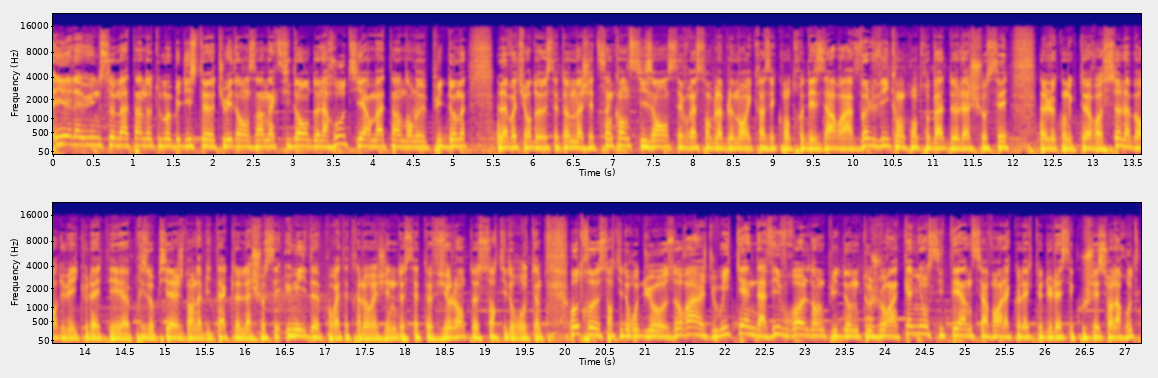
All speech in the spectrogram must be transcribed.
Et elle a eu une ce matin, un automobiliste tué dans un accident de la route hier matin dans le Puy-de-Dôme. La voiture de cet homme âgé de 56 ans s'est vraisemblablement écrasée contre des arbres à Volvic en contrebas de la chaussée. Le conducteur seul à bord du véhicule a été pris au piège dans l'habitacle. La chaussée humide pourrait être à l'origine de cette violente sortie de route. Autre sortie de route du aux orages du week-end à Vivreul dans le Puy-de-Dôme. Toujours un camion citerne servant à la collecte du lait s'est couché sur la route.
